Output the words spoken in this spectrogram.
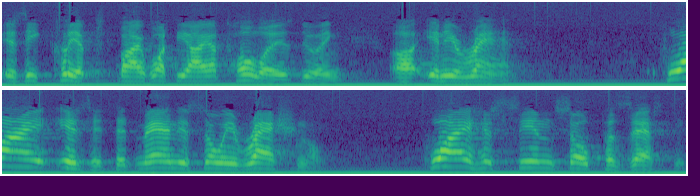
is eclipsed by what the Ayatollah is doing uh, in Iran. Why is it that man is so irrational? Why has sin so possessed him?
